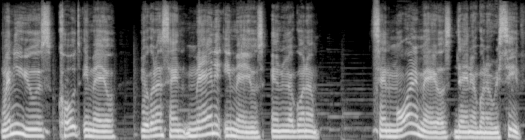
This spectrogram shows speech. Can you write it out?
When you use cold email, you're going to send many emails and you're going to send more emails than you're going to receive.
